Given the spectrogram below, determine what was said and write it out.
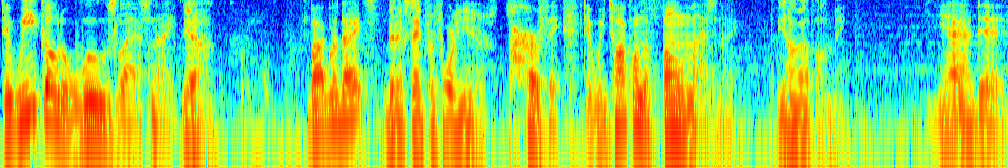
Did we go to Wu's last night? Yeah. Boglodites? Been extinct for 40 years. Perfect. Did we talk on the phone last night? You hung up on me. Yeah, I did.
